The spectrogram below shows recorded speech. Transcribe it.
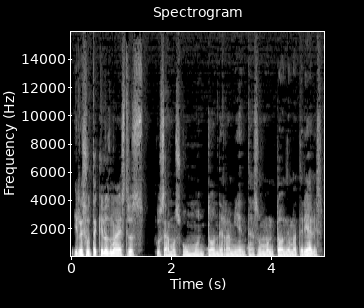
Y resulta que los maestros usamos un montón de herramientas, un montón de materiales.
